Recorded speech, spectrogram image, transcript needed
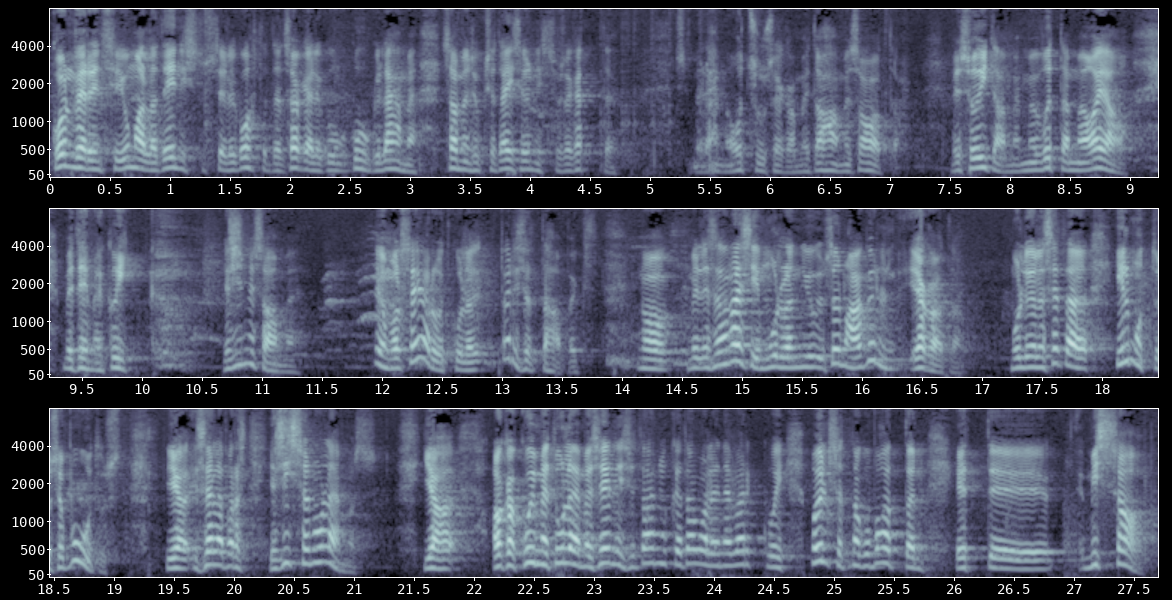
konverentsi jumalateenistustel ja kohtadel sageli, kuhu, kuhugi läheme, saame niisuguse täisõnnistuse kätte. sest me läheme otsusega, me tahame saada. me sõidame, me võtame aja, me teeme kõik. ja siis me saame. jumal sai aru, et kuule, päriselt tahab, eks. no milles on asi, mul on ju sõna küll jagada. Mul ei ole seda ilmutuse puudust ja sellepärast, ja siis see on olemas ja aga kui me tuleme sellised, ah, niisugune tavaline värk või ma üldiselt nagu vaatan, et eh, mis saab.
